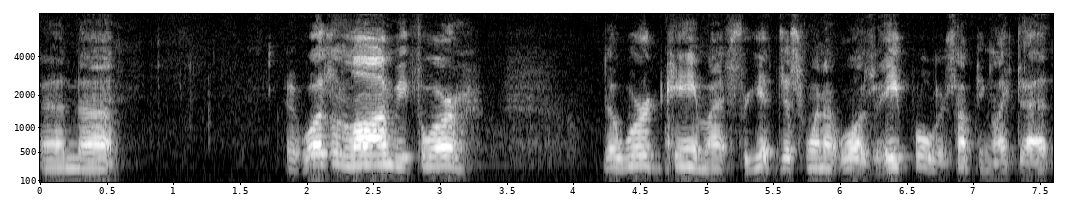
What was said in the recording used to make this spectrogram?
And uh, it wasn't long before the word came, I forget just when it was, April or something like that.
